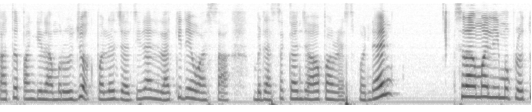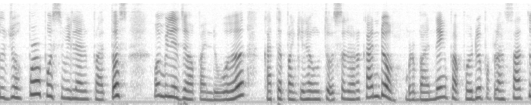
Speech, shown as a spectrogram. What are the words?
Kata panggilan merujuk kepada jantina lelaki dewasa. Berdasarkan jawapan responden, selama 57.9% memilih jawapan dua. Kata panggilan untuk saudara kandung berbanding 42.1%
